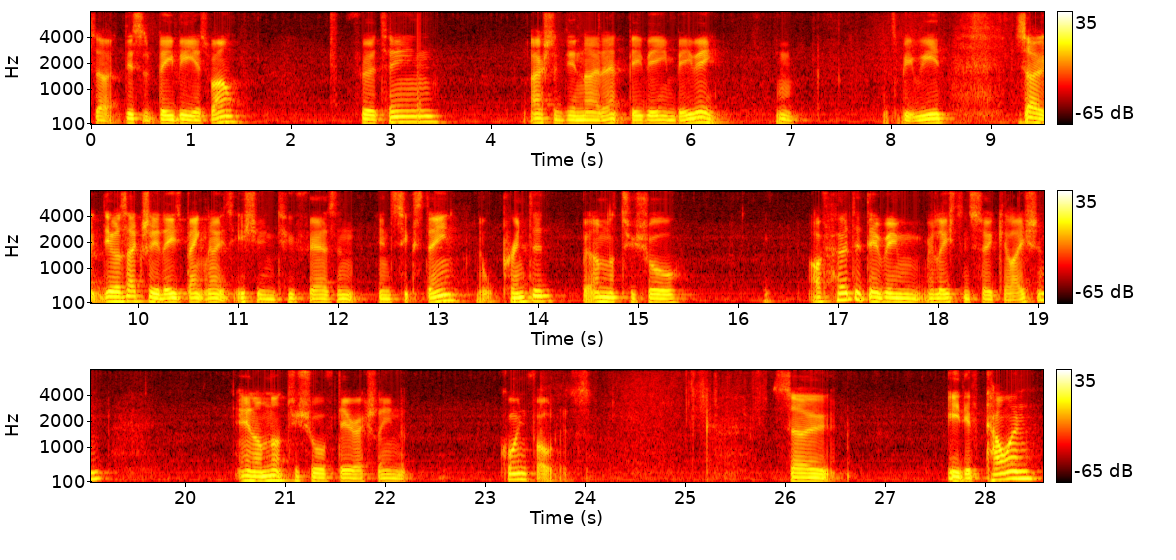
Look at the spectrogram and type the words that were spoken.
So this is BB as well. 13. I actually didn't know that. BB and BB. Hmm. That's a bit weird. So there was actually these banknotes issued in 2016, or printed, but I'm not too sure. I've heard that they've been released in circulation, and I'm not too sure if they're actually in the coin folders. So Edith Cowan,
